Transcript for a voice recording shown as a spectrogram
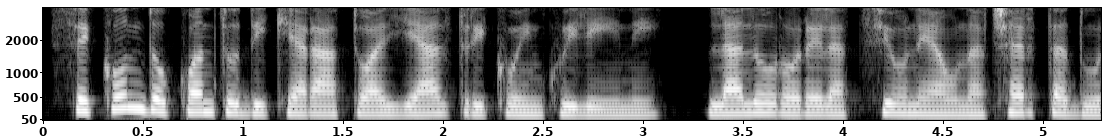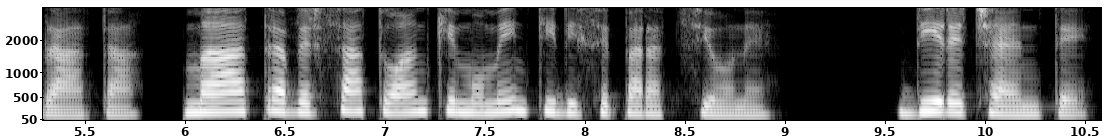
Secondo quanto dichiarato agli altri coinquilini, la loro relazione ha una certa durata, ma ha attraversato anche momenti di separazione. Di recente,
